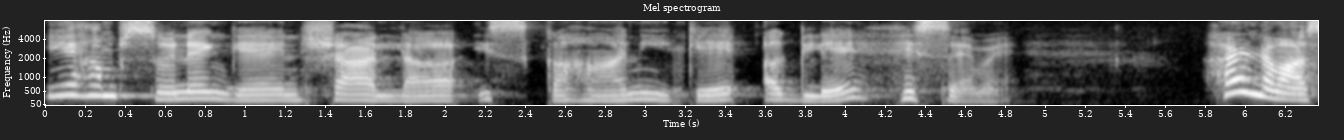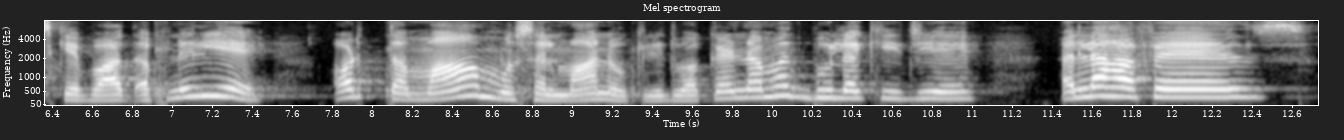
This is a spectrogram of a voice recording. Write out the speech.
یہ ہم سنیں گے انشاءاللہ اس کہانی کے اگلے حصے میں۔ ہر نماز کے بعد اپنے لیے اور تمام مسلمانوں کے لیے دعا کرنا مت بھولا کیجیے اللہ حافظ۔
